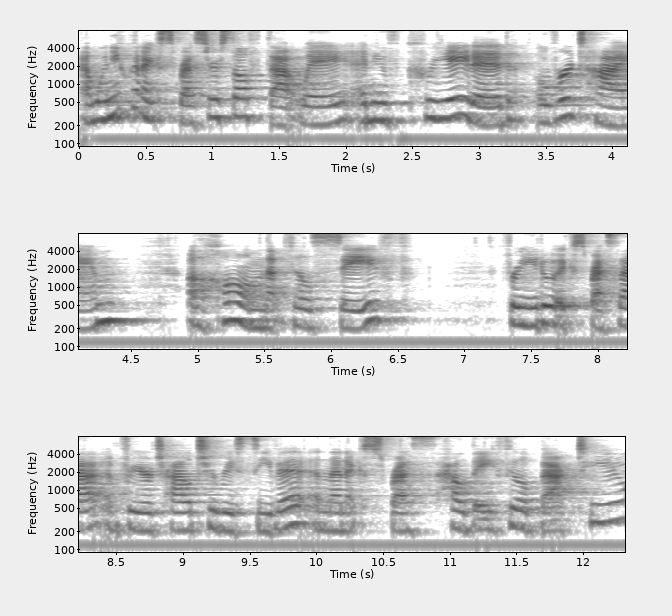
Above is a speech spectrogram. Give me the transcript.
And when you can express yourself that way and you've created over time a home that feels safe, for you to express that and for your child to receive it and then express how they feel back to you,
